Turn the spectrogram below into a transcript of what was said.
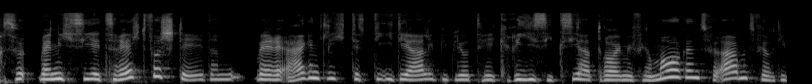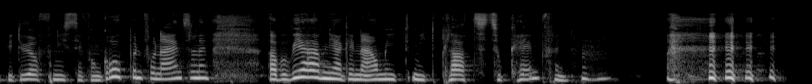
Also, wenn ich Sie jetzt recht verstehe, dann wäre eigentlich das, die ideale Bibliothek riesig. Sie hat Räume für morgens, für abends, für die Bedürfnisse von Gruppen, von Einzelnen. Aber wir haben ja genau mit, mit Platz zu kämpfen. Mhm.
